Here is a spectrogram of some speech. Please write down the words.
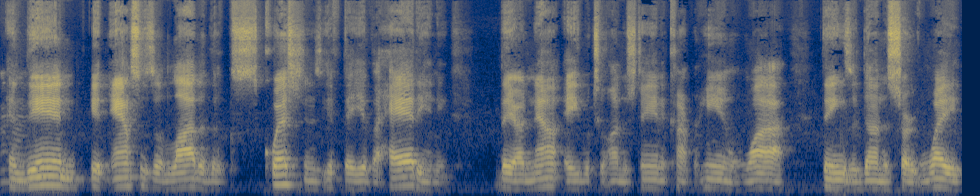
Mm-hmm. and then it answers a lot of the questions if they ever had any. They are now able to understand and comprehend why things are done a certain way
